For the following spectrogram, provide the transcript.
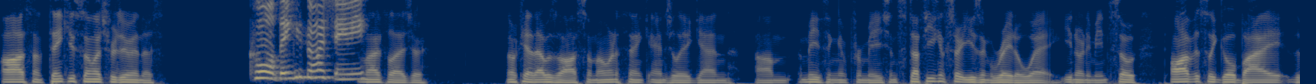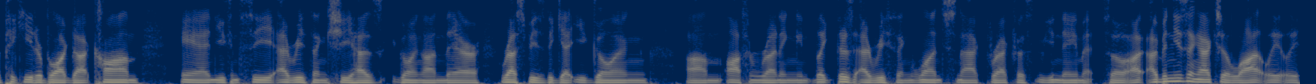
awesome. Thank you so much for doing this. Cool. Thank you so much, Jamie. My pleasure. Okay, that was awesome. I want to thank Anjali again. Um, amazing information, stuff you can start using right away. You know what I mean? So obviously, go by the pickyeaterblog.com and you can see everything she has going on there. Recipes to get you going, um, off and running. Like there's everything: lunch, snack, breakfast, you name it. So I, have been using actually a lot lately.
